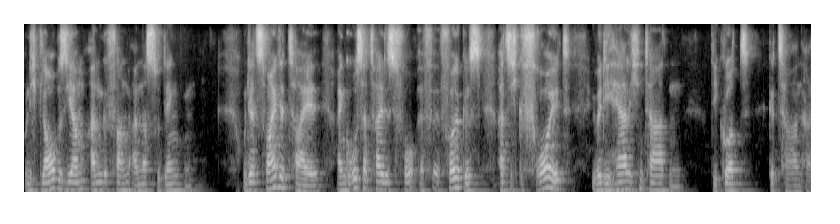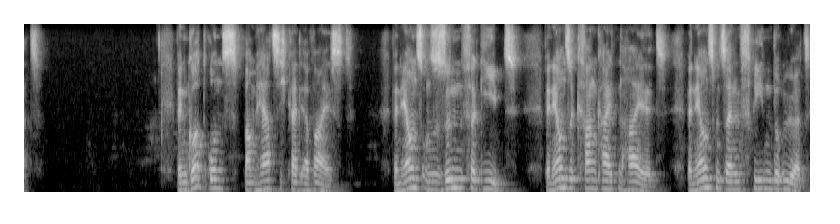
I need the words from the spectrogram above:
Und ich glaube, sie haben angefangen, anders zu denken. Und der zweite Teil, ein großer Teil des äh, Volkes, hat sich gefreut über die herrlichen Taten, die Gott getan hat. Wenn Gott uns Barmherzigkeit erweist, wenn er uns unsere Sünden vergibt, wenn er unsere Krankheiten heilt, wenn er uns mit seinem Frieden berührt,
